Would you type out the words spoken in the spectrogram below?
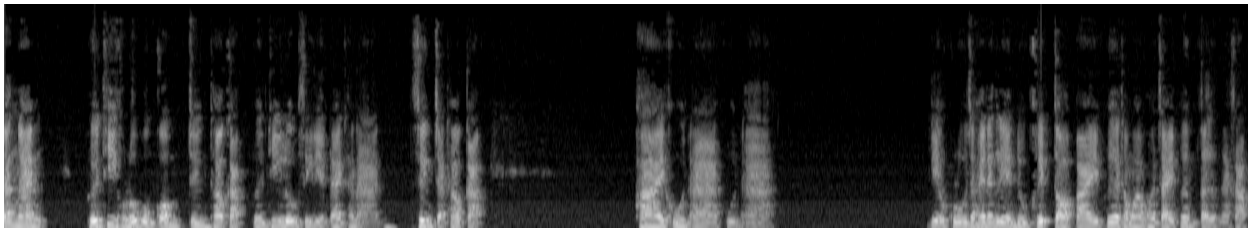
ดังนั้นพื้นที่ของรูปวงกลมจึงเท่ากับพื้นที่รูปสี่เหลี่ยมด้านขนาน ซึ่งจะเท่ากับพายคูณ r คูณ r เดี๋ยวครูจะให้นักเรียนดูคลิปต่อไปเพื่อทำความเข้าใจเพิ่มเติมนะครับ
